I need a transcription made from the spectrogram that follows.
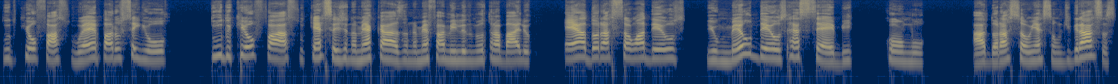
Tudo que eu faço é para o Senhor tudo que eu faço, quer seja na minha casa, na minha família, no meu trabalho, é adoração a Deus e o meu Deus recebe como adoração e ação de graças.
